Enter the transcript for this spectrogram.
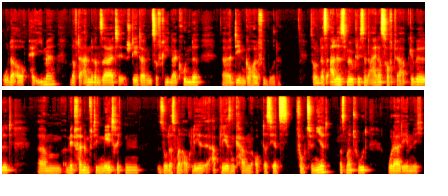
oder auch per E-Mail. Und auf der anderen Seite steht dann ein zufriedener Kunde, äh, dem geholfen wurde. So, und das alles möglichst in einer Software abgebildet, ähm, mit vernünftigen Metriken, so dass man auch ablesen kann, ob das jetzt funktioniert, was man tut, oder halt eben nicht.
